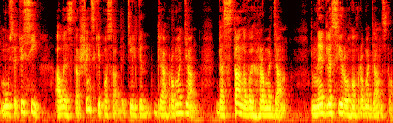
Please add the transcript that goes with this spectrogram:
Мусять усі, але старшинські посади тільки для громадян, для станових громадян, не для сірого громадянства.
